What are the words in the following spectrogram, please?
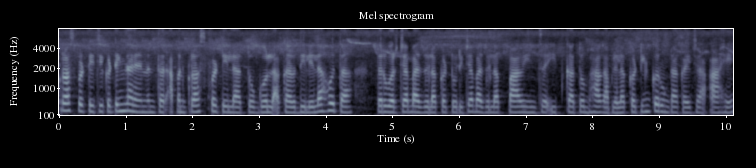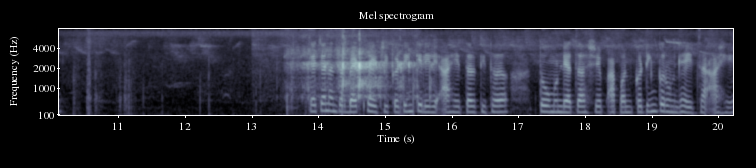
क्रॉस पट्टीची कटिंग झाल्यानंतर आपण क्रॉस पट्टीला तो गोल आकार दिलेला होता तर वरच्या बाजूला कटोरीच्या बाजूला पाव इंच इतका तो भाग आपल्याला कटिंग करून टाकायचा आहे. त्याच्यानंतर बॅक साईडची कटिंग केलेली आहे तर तिथं तो मुंड्याचा शेप आपण कटिंग करून घ्यायचा आहे.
